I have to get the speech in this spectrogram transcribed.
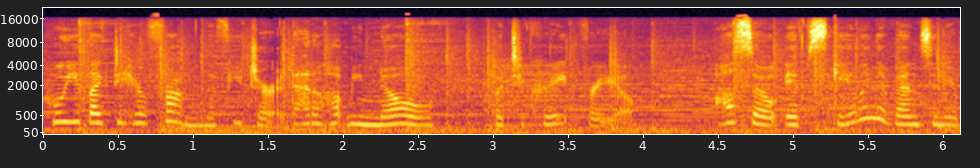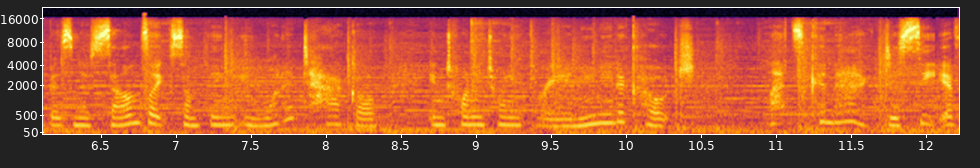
who you'd like to hear from in the future. That'll help me know what to create for you. Also, if scaling events in your business sounds like something you want to tackle in 2023 and you need a coach, let's connect to see if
